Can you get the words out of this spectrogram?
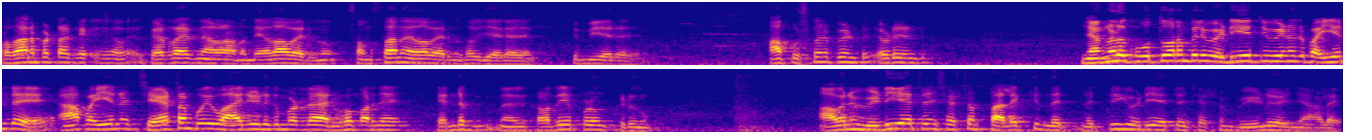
പ്രധാനപ്പെട്ട കേഡറായിരുന്ന ആളാണ്. നേതാവായിരുന്നു. സംസ്ഥാന നേതാവായിരുന്നു സൗ ജയരാജൻ എം വി ജയരാജൻ ആ പുഷ്പനെ ഉണ്ട്. എവിടെയുണ്ട് ഞങ്ങൾ കൂത്തുപറമ്പിൽ വെടിയേറ്റ് വീണൊരു പയ്യന്റെ ആ പയ്യനെ ചേട്ടൻ പോയി വാരിയെടുക്കുമ്പോഴുള്ള അനുഭവം പറഞ്ഞ് എന്റെ ഹൃദയപ്പോഴും കിടുങ്ങും. അവന് വെടിയേറ്റതിന് ശേഷം തലയ്ക്ക് നെറ്റിക്ക് വെടിയേറ്റതിന് ശേഷം വീണ് കഴിഞ്ഞ ആളെ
